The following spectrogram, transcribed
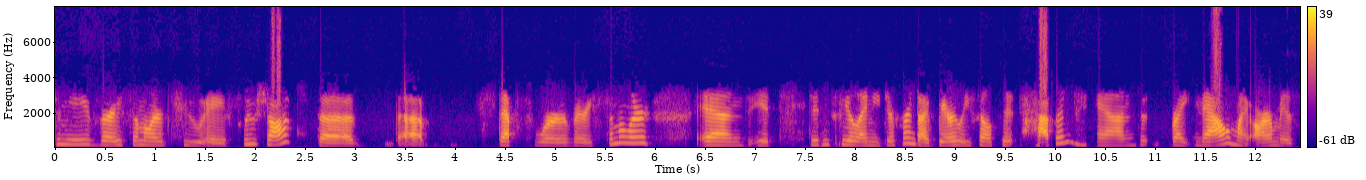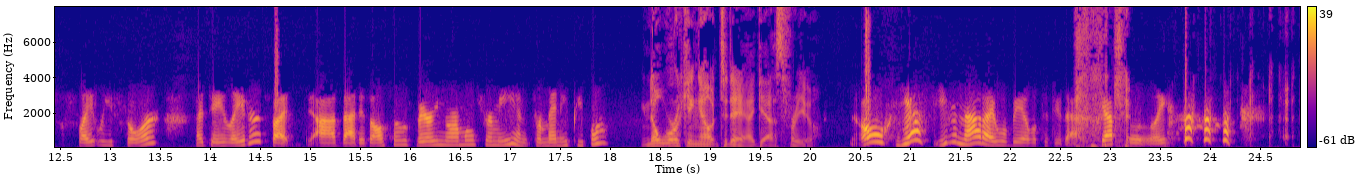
to me very similar to a flu shot. The, the steps were very similar and it didn't feel any different. I barely felt it happen. And right now, my arm is slightly sore a day later, but uh, that is also very normal for me and for many people. No working out today, I guess, for you. Oh, yes, even that I will be able to do that. Absolutely.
